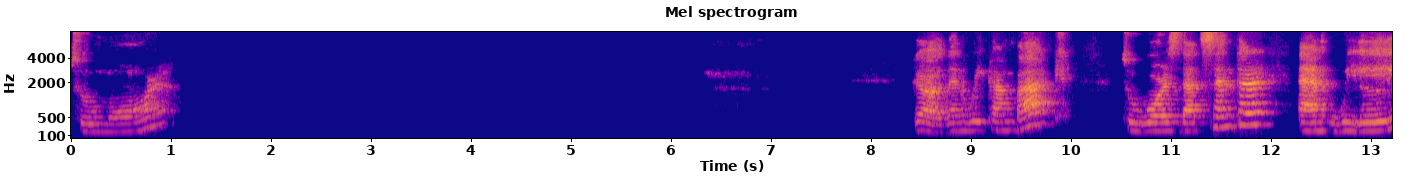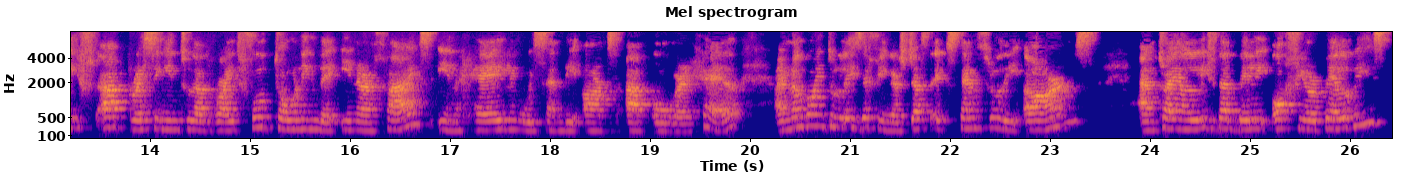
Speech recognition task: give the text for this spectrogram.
two more. Good, then we come back towards that center and we lift up, pressing into that right foot, toning the inner thighs. Inhaling, we send the arms up overhead. I'm not going to lace the fingers, just extend through the arms and try and lift that belly off your pelvis,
